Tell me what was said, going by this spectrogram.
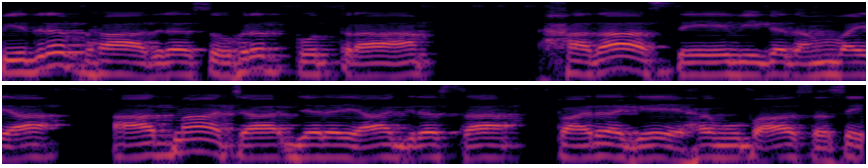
പിതൃഭ്രാതൃ സുഹൃത്പുത്ര ഹതാസ്തേ വിഗതം വയ ആത്മാ ച ജരയാഗ്രസ്ത പരഗേഹമുപാസസേ.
